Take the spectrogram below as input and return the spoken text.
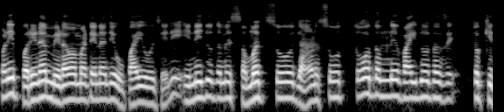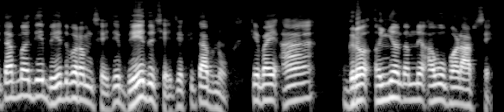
પણ એ પરિણામ મેળવવા માટેના જે ઉપાયો છે ને, એને જો તમે સમજશો, જાણશો, તો તમને ફાયદો થશે. તો કિતાબમાં જે ભેદભરમ છે, જે ભેદ છે, જે કિતાબનો, કે ભાઈ આ ગ્રહ અહીંયા તમને આવું ફળ આપશે.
